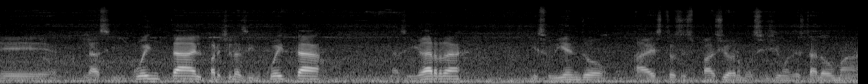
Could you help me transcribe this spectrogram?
eh, la 50, el parche de la 50, la cigarra y subiendo a estos espacios hermosísimos de esta loma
